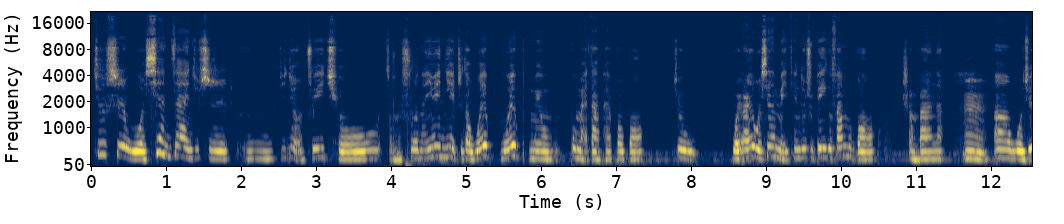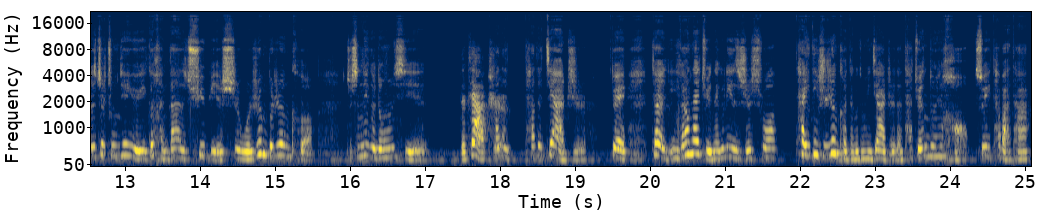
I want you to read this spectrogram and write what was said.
就是我现在就是嗯比较追求怎么说呢？因为你也知道，我也我也没有不买大牌包包，就我而且我现在每天都是背一个帆布包上班的。嗯嗯，我觉得这中间有一个很大的区别，是我认不认可，就是那个东西的价值，它的它的价值。对，在你刚才举那个例子是说，他一定是认可那个东西价值的，他觉得那东西好，所以他把它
